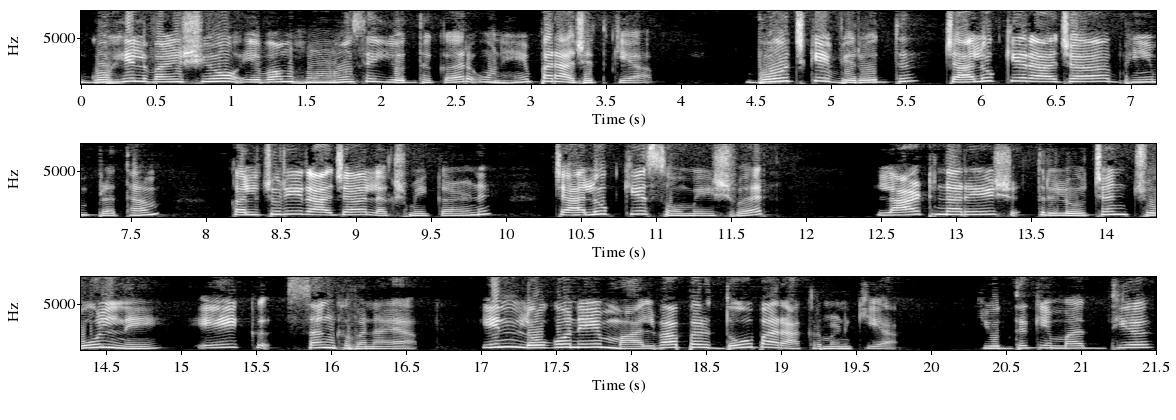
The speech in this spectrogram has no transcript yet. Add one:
गुहिल वंशियों एवं हूणों से युद्ध कर उन्हें पराजित किया। भोज के विरुद्ध चालुक्य राजा भीम प्रथम, कलचुरी राजा लक्ष्मीकर्ण, चालुक्य सोमेश्वर, लाट नरेश त्रिलोचन चोल ने एक संघ बनाया। इन लोगों ने मालवा पर दो बार आक्रमण किया। युद्ध के मध्य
